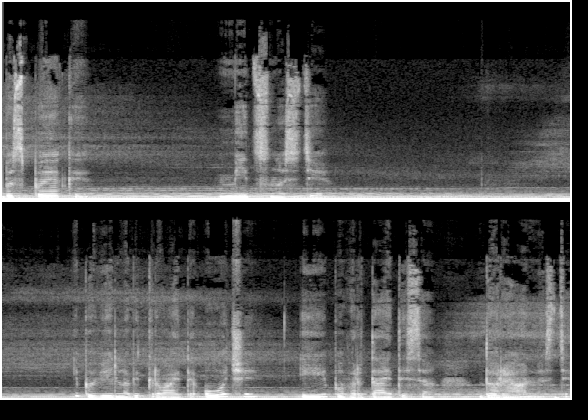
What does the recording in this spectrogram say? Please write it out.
безпеки, міцності. І повільно відкривайте очі і повертайтеся до реальності.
